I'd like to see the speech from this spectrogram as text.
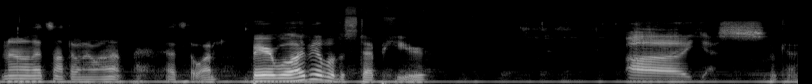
No, that's not the one I want. That's the one. Bear, will I be able to step here? Uh, yes. Okay.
